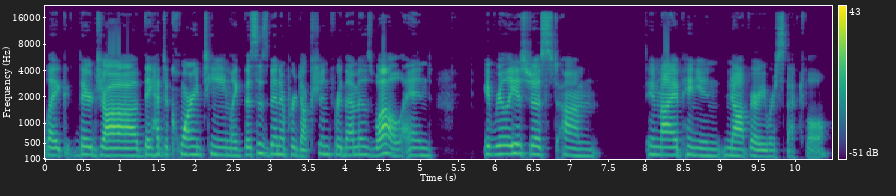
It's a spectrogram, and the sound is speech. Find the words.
like their job. They had to quarantine. Like this has been a production for them as well. And it really is just um in my opinion not very respectful.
